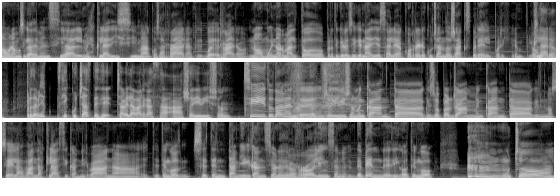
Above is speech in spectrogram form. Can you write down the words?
No, una música demencial, mezcladísima, cosas raras. raro, no, muy normal todo, pero te quiero decir que nadie sale a correr escuchando Jacques Brel, por ejemplo. Claro. Pero también si escuchás desde Chabela Vargas a, Joy Division. Sí, totalmente. Joy Division me encanta, que yo, Pearl Jam me encanta, no sé, las bandas clásicas, Nirvana, este, tengo 70.000 canciones de los Rollings, depende, digo, tengo mucho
